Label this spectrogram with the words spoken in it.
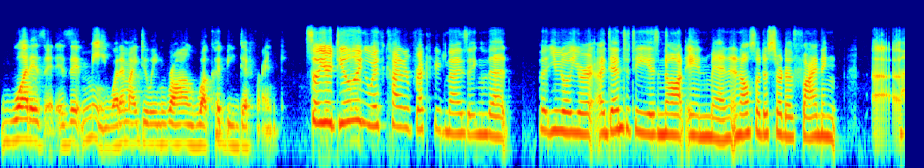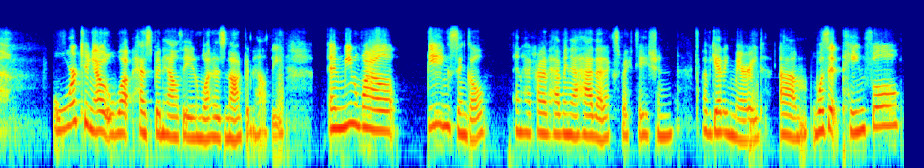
what is it? Is it me? What am I doing wrong? What could be different? So you're dealing with kind of recognizing that that you know your identity is not in men and also just sort of finding uh, working out what has been healthy and what has not been healthy. And meanwhile, being single and kind of having to have that expectation of getting married, um, was it painful?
